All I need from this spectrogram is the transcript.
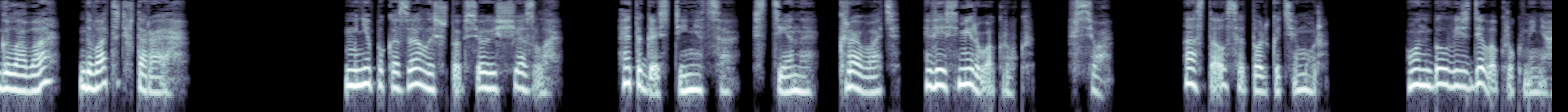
Глава двадцать вторая. Мне показалось, что все исчезло. Это гостиница, стены, кровать, весь мир вокруг. Все. Остался только Тимур. Он был везде вокруг меня.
